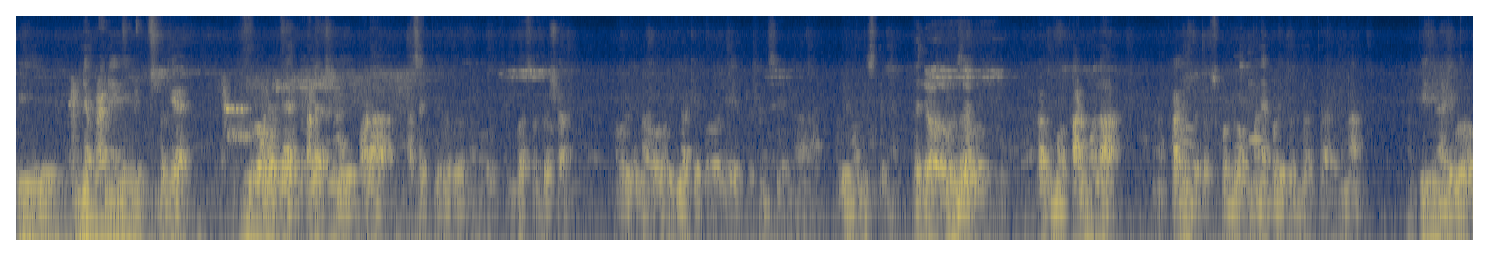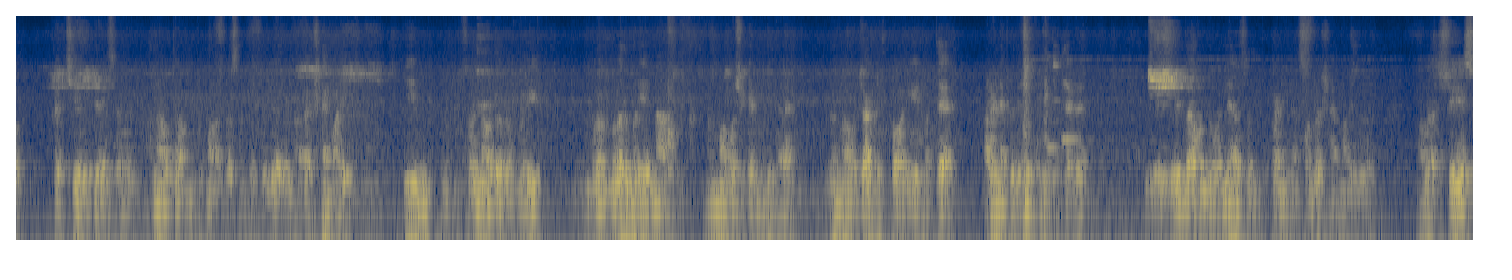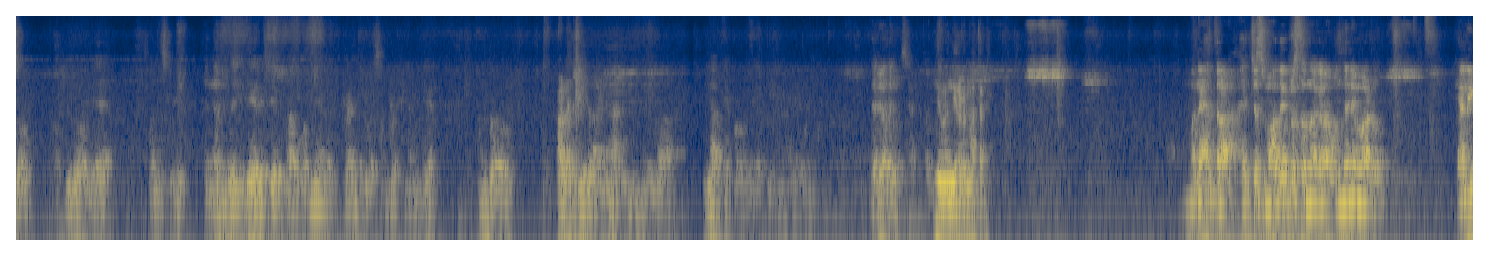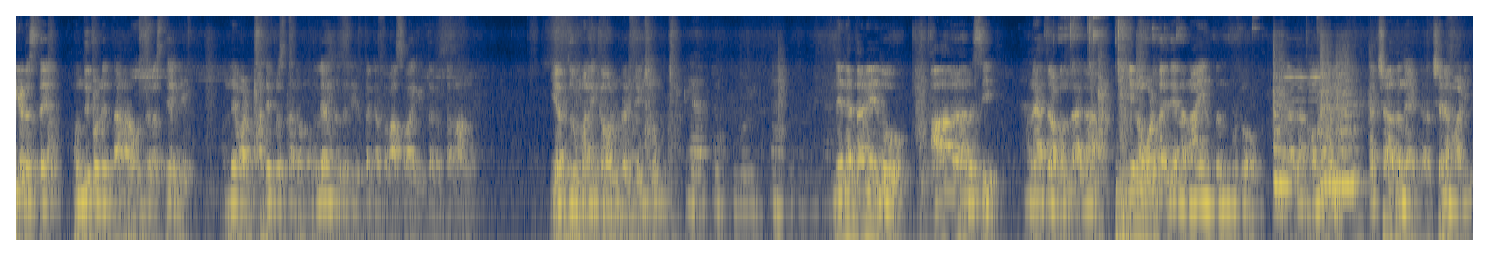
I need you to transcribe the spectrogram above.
ಈ ವನ್ಯಪ್ರಾಣಿ ಬಗ್ಗೆ ಬಗ್ಗೆ ಕಾಳಜಿ ಭಾಳ ಆಸಕ್ತಿ ಇರೋದು ನಾವು ತುಂಬ ಸಂತೋಷ. ಅವರಿಗೆ ನಾವು ಇಲಾಖೆ ಪರವಾಗಿ ಪ್ರಶಂಸೆಯನ್ನು ಅಭಿನಂದಿಸ್ತೇನೆ. ಧನ್ಯವಾದಗಳು ಸರ್. ಕಾಡು ಮೂಲ ಕಾಡಿಂದ ತಪ್ಪಿಸ್ಕೊಂಡು ಮನೆ ಬಳಿ ಬಂದಂಥ ಇದನ್ನು ಬೀದಿ ನಾಯಿಗಳು ಕಚ್ಚಿ ಅದಕ್ಕೆ ಸ ಅನಾಹುತ ಉಂಟು ಮಾಡುವಂಥ ಸಂದರ್ಭದಲ್ಲಿ ಅದನ್ನು ರಕ್ಷಣೆ ಮಾಡಿ ಈ ಸಣ್ಣ ಮರಿ ಮೊಲ- ಮೊಲದ ಮರಿಯನ್ನು ನಮ್ಮ ವಶಕ್ಕೆ ನೀಡಿದ್ದಾರೆ. ಇದನ್ನು ನಾವು ಜಾಗೃತವಾಗಿ ಮತ್ತೆ ಅರಣ್ಯ ಪ್ರದೇಶದಲ್ಲಿ ಇರುತ್ತೇವೆ ಇದು- ಇದರಿಂದ ಒಂದು ವನ್ಯ ಸಂ ಪ್ರಾಣಿಯ ಸಂರಕ್ಷಣೆ ಮಾಡಿದ್ದು ಅವರ ಶ್ರೇಯಸ್ಸು ಇದುವರೆಗೆ ಸಲ್ಲಿಸಿ ಅಂದ್ರೆ ಇದೇ ರೀತಿ ತಾವು ವನ್ಯ ಪ್ರಾಣಿಗಳ ಸಂರಕ್ಷಣೆಗೆ ಒಂದು ಕಾಳಜಿ ಇರೋದ್ರಿಂದ ನಿಮಗೆಲ್ಲ ಇಲಾಖೆ ಪರವಾಗಿ. ಧನ್ಯವಾದಗಳು ಸರ್. ಎರಡು ಮಾತಾಡಿ. ಮನೆ ಹತ್ರ ಎಚ್ ಎಸ್ ಮಹದೇವ ಪ್ರಸಾದ್ ನಗರ ಒಂದನೇ ವಾರ್ಡು ಕ್ಯಾಲಿಕೆಟ್ ರಸ್ತೆ ಹೊಂದಿಕೊಂಡಂತಹ ಒಂದು ರಸ್ತೆಯಲ್ಲಿ ಒಂದನೇ ಮಾಡಿ ಮಹದೇವ ಮೊದಲೇ ಮೊದಲನೇ ಹಂತದಲ್ಲಿ ಇರ್ತಕ್ಕಂಥ ವಾಸವಾಗಿರ್ತಕ್ಕಂಥ ನಾನು ಎದ್ದು ಮಲಿಕ್ ಅವರು ಪ್ರತ್ಯಕ್ಷರು ನಿನ್ನೆ ತಾನೇ ಇದು ಆರಿಸಿ ಮನೆ ಹತ್ರ ಬಂದಾಗ ಏನೋ ಓಡ್ತಾ ಇದೆಯಲ್ಲ ನಾಯಿ ಅಂತ ಅಂದ್ಬಿಟ್ಟು ಬಂದಾಗ ಮಗುವಿಗೆ ತಕ್ಷಣ ಅದನ್ನೇ ರಕ್ಷಣೆ ಮಾಡಿ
